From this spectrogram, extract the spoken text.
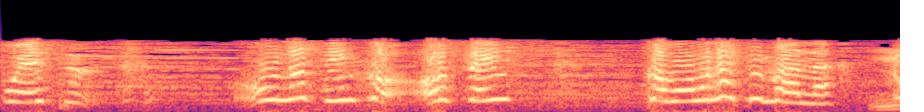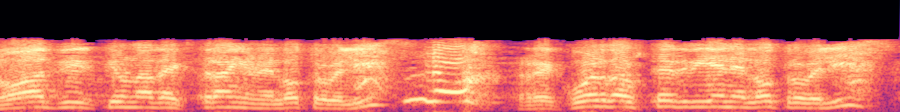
Pues unos cinco o seis, como una semana. ¿No advirtió nada extraño en el otro beliz? No, ¿Recuerda usted bien el otro beliz?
